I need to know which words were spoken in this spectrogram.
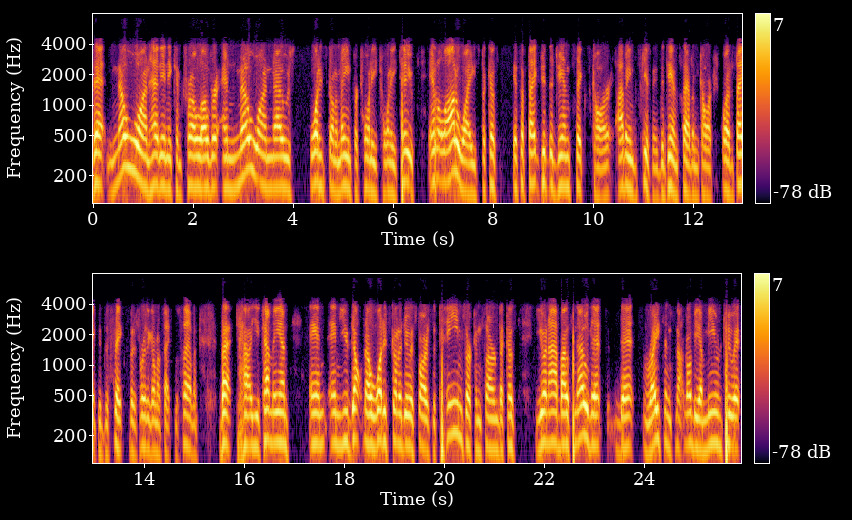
that no one had any control over, and no one knows what it's going to mean for 2022 in a lot of ways because it's affected the Gen 6 car. I mean, excuse me, the Gen 7 car. Well, it affected the 6, but it's really going to affect the 7. But how you come in and and you don't know what it's going to do as far as the teams are concerned because you and I both know that that racing's not going to be immune to it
